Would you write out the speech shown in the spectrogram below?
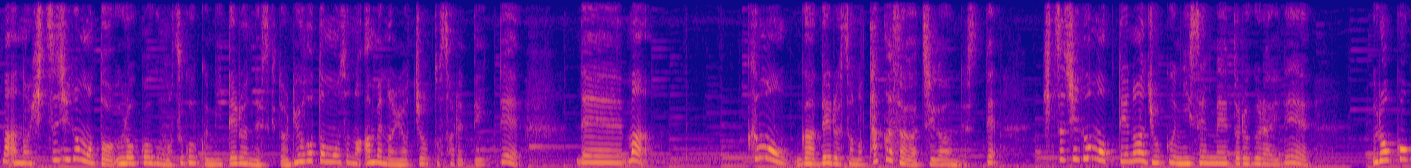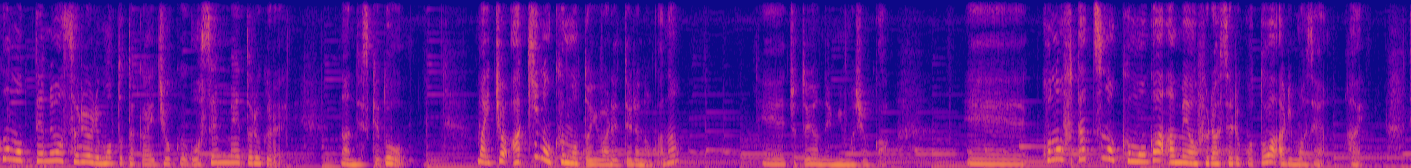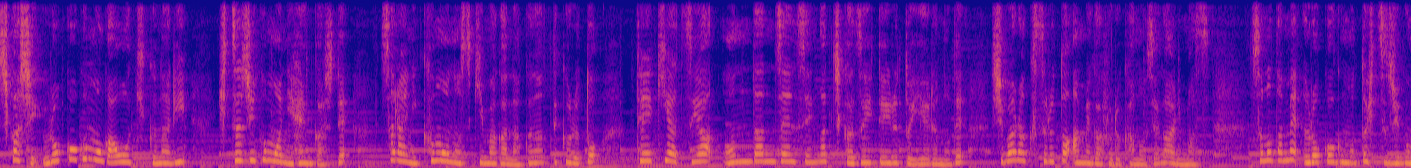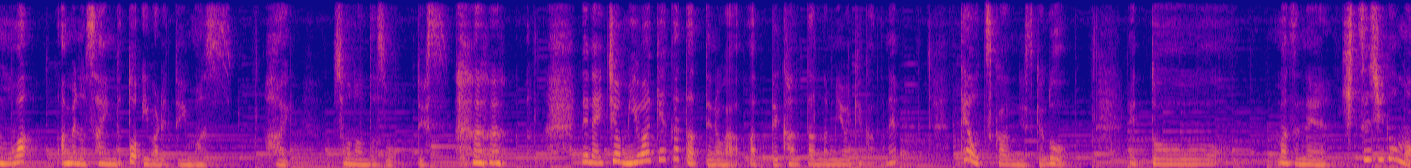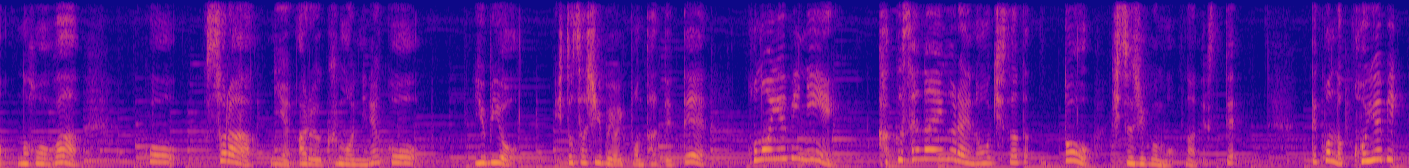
まあ、あの羊雲と鱗雲すごく似てるんですけど両方ともその雨の予兆とされていて。でまあ雲が出るその高さが違うんですって。羊雲っていうのは上空 2,000m ぐらいで鱗雲っていうのはそれよりもっと高い上空 5,000m ぐらいなんですけど、まあ、一応秋の雲と言われてるのかな、えー、ちょっと読んでみましょうか、えー、この2つの雲が雨を降らせることはありません、はい、しかし鱗雲が大きくなり羊雲に変化してさらに雲の隙間がなくなってくると低気圧や温暖前線が近づいていると言えるのでしばらくすると雨が降る可能性があります。そのため鱗雲と羊雲は雨のサインだと言われています。はい。そうなんだそうです。でね一応見分け方っていうのがあって簡単な見分け方ね。手を使うんですけどえっとまずね羊雲の方はこう空にある雲にねこう指を人差し指を1本立ててこの指に隠せないぐらいの大きさだと羊雲なんですって。で今度小指。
